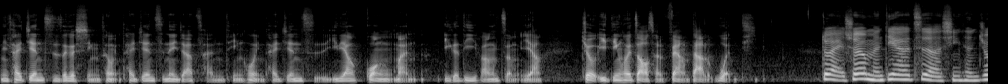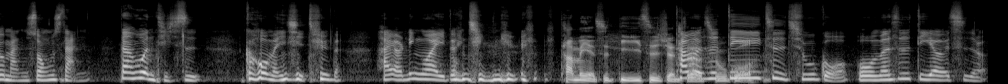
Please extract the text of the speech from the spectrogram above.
你太坚持这个行程，你太坚持那家餐厅，或你太坚持一定要逛满一个地方，怎么样，就一定会造成非常大的问题。对，所以我们第二次的行程就蛮松散的。但问题是，跟我们一起去的还有另外一对情侣，他们也是第一次选择他们是第一次出国，我们是第二次了。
